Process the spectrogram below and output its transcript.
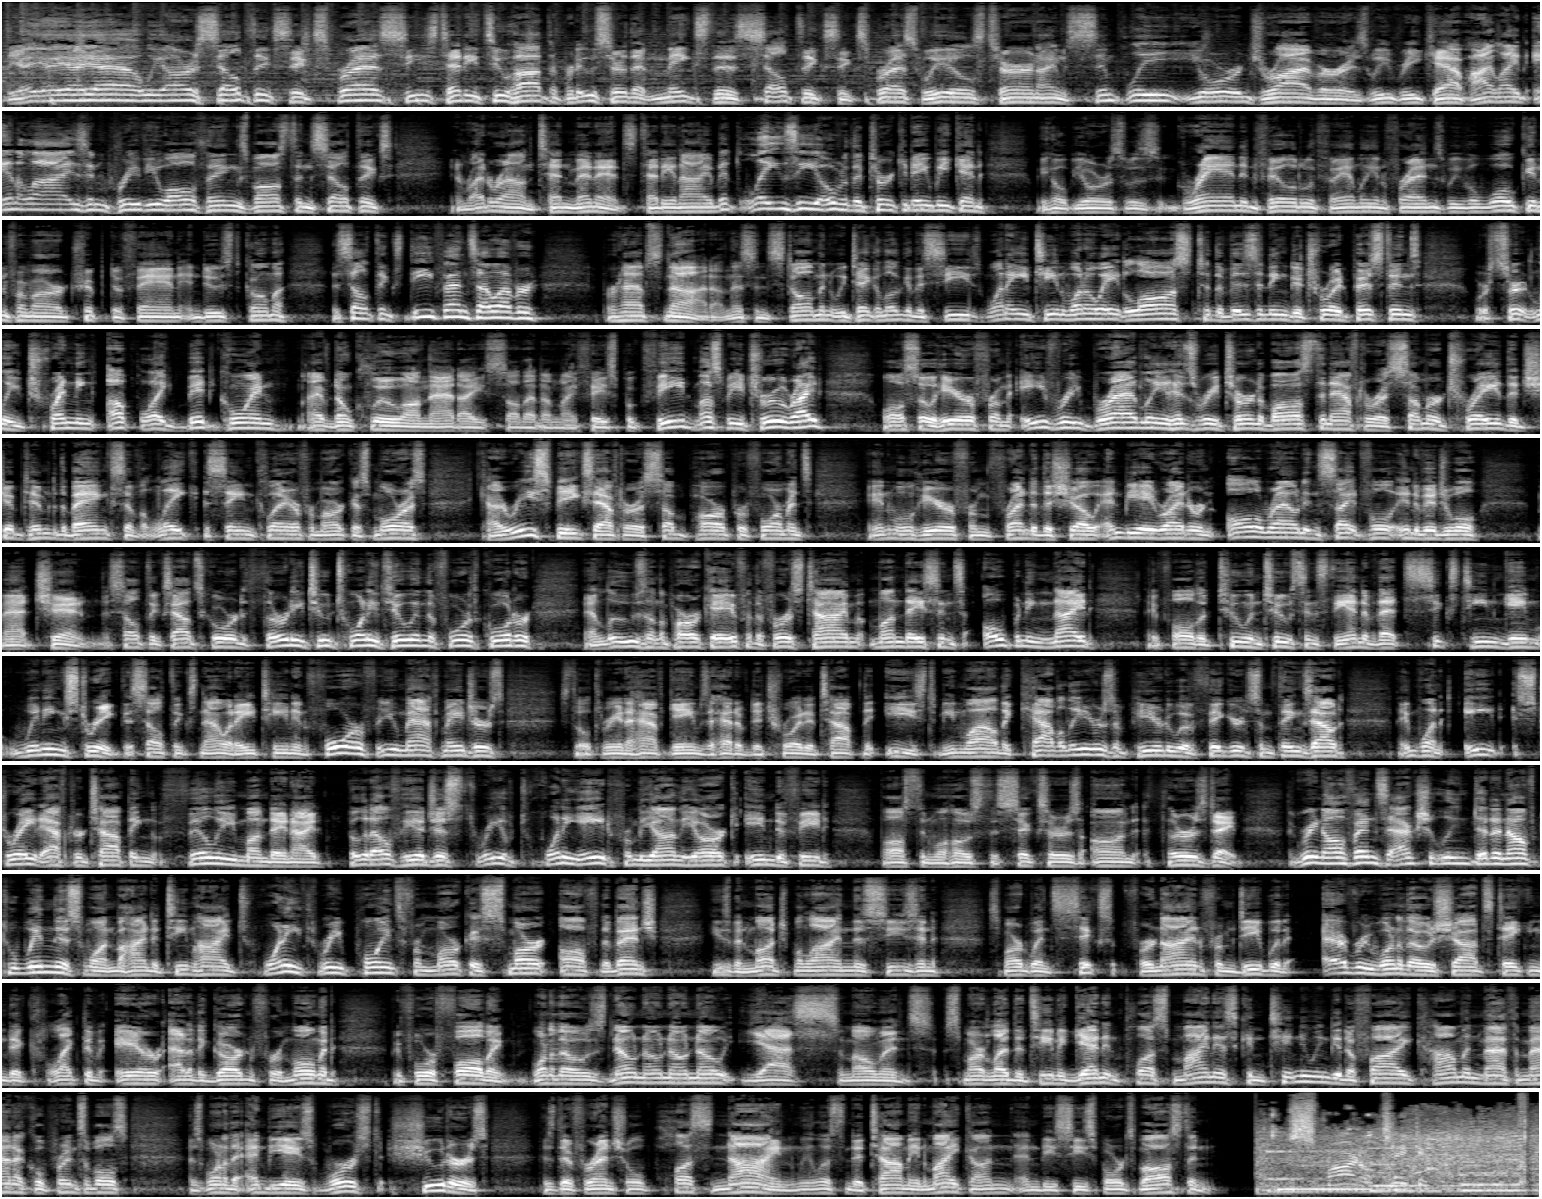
Yeah, yeah, yeah, yeah. We are Celtics Express. He's Teddy Too Hot, the producer that makes the Celtics Express wheels turn. I'm simply your driver as we recap, highlight, analyze, and preview all things Boston Celtics in right around 10 minutes. Teddy and I a bit lazy over the Turkey Day weekend. We hope yours was grand and filled with family and friends. We've awoken from our tryptophan induced coma. The Celtics defense, however, Perhaps not. On this installment, we take a look at the C's 118 108 loss to the visiting Detroit Pistons. We're certainly trending up like Bitcoin. I have no clue on that. I saw that on my Facebook feed. Must be true, right? Also hear from Avery Bradley and his return to Boston after a summer trade that shipped him to the banks of Lake St. Clair for Marcus Morris. Kyrie speaks after a subpar performance, and we'll hear from friend of the show, NBA writer and all around insightful individual. Matt Chin. The Celtics outscored 32 22 in the fourth quarter and lose on the parquet for the first time Monday since opening night. They fall to 2 and 2 since the end of that 16 game winning streak. The Celtics now at 18 and 4 for you math majors. Still three and a half games ahead of Detroit atop the East. Meanwhile, the Cavaliers appear to have figured some things out. They've won eight straight after topping Philly Monday night. Philadelphia just three of 28 from beyond the arc in defeat. Boston will host the Sixers on Thursday. The Green offense actually did enough to win this one behind a team high 23 points from Marcus Smart off the bench. He's been much maligned this season. Smart went six for nine from deep with every one of those shots taking the collective air out of the garden for a moment before falling. One of those no, no, no, no, yes moments. Smart led the team again in plus minus, continuing to defy common mathematical principles as one of the NBA's worst shooters. His differential plus nine. We listen to Tommy and Mike on NBC Sports Boston. Smart will take it,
